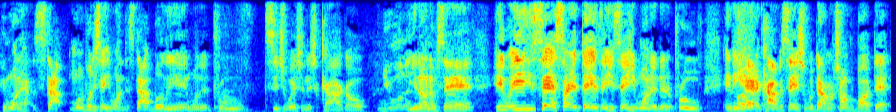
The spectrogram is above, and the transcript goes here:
he want to stop. What did he say? He wanted to stop bullying, want to improve the situation in Chicago. You wanna- you know what I'm saying? He he, said certain things that he said he wanted to improve, and he But- had a conversation with Donald Trump about that.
